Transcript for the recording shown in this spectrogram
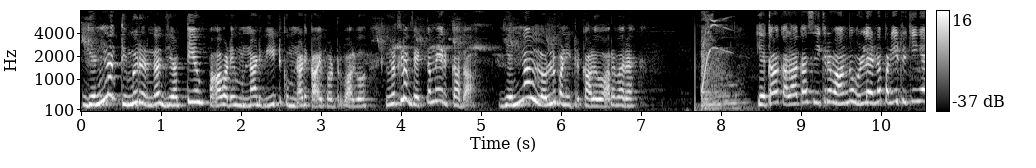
என்ன திமிரு இருந்தால் ஜட்டியும் பாவாடையும் முன்னாடி வீட்டுக்கு முன்னாடி காய போட்டுருவாளுவோ இவருக்குலாம் வெக்கமே இருக்காதா? என்ன லொல்லு பண்ணிட்டு இருக்காளோ வர வர? ஏக்கா கலாக்கா சீக்கிரம் வாங்க. உள்ள என்ன பண்ணிட்டு இருக்கீங்க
